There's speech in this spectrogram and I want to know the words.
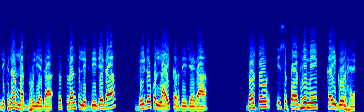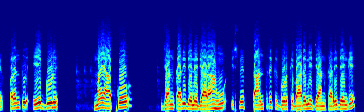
लिखना मत भूलिएगा। तो तुरंत लिख दीजिएगा, वीडियो को लाइक कर दीजिएगा। दोस्तों, इस पौधे में कई गुण हैं, परंतु एक गुण मैं आपको जानकारी देने जा रहा हूँ। इसमें तांत्रिक गुण के बारे में जानकारी देंगे।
